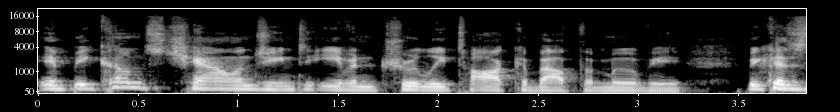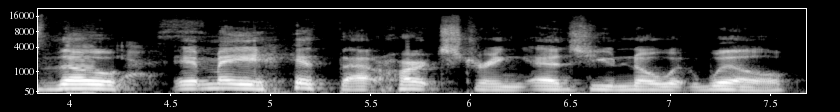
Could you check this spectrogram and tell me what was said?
it becomes challenging to even truly talk about the movie because though Yes. it may hit that heartstring as you know it will,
